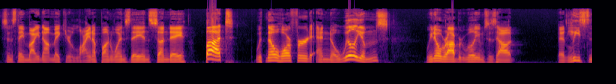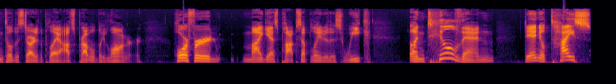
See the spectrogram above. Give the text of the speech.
since they might not make your lineup on Wednesday and Sunday. But with no Horford and no Williams, we know Robert Williams is out at least until the start of the playoffs, probably longer. Horford, my guess, pops up later this week. Until then, Daniel Theis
